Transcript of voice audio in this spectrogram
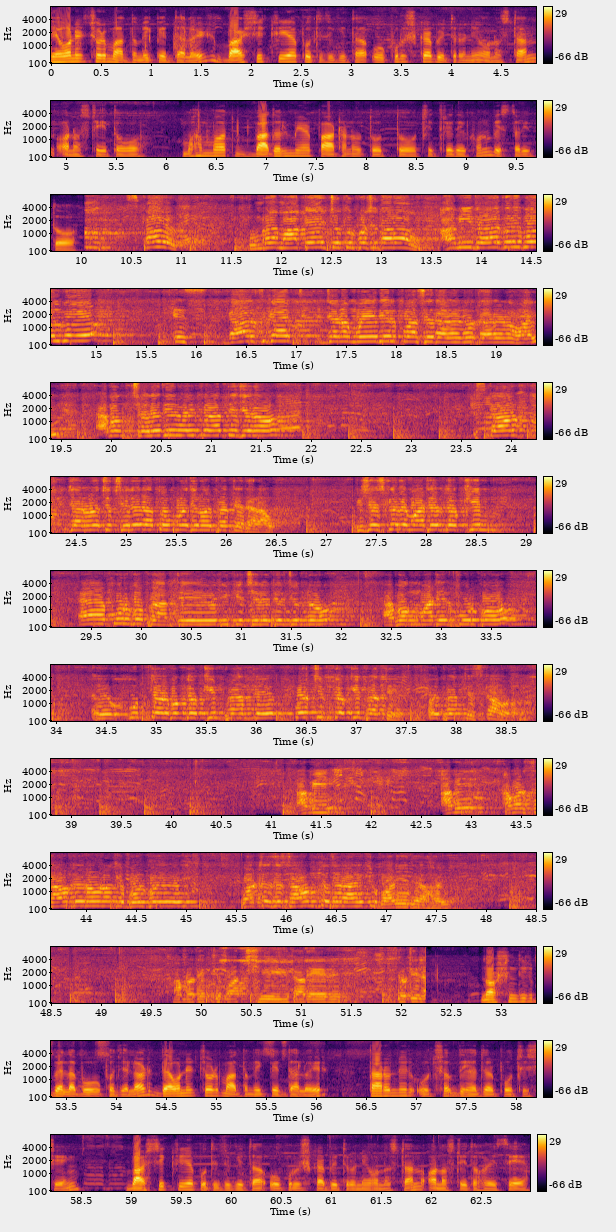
দেওয়ানিরচর মাধ্যমিক বিদ্যালয়ের বার্ষিক ক্রীড়া প্রতিযোগিতা ও পুরস্কার বিতরণী অনুষ্ঠান অনুষ্ঠিত। মোহাম্মদ বাদল মিয়ার পাঠানো তথ্য চিত্রে দেখুন বিস্তারিত। তোমরা মাঠের চতুর্পাশে দাঁড়াও। আমি দয়া করে বলব গার্লস গার্ড যেন মেয়েদের পাশে দাঁড়ানো দাঁড়ানো হয় এবং ছেলেদের ওই প্রান্তে যেন স্কাউট যারা রয়েছে, ছেলেরা তোমরা যেন ওই প্রান্তে দাঁড়াও। বিশেষ করে মাঠের দক্ষিণ পূর্ব প্রান্তে ওইদিকে ছেলেদের জন্য এবং মাঠের পূর্ব উত্তর এবং দক্ষিণ প্রান্তে, পশ্চিম দক্ষিণ প্রান্তে, ওই প্রান্তে স্কাউট আমি আমি আমার সাউন্ডের ওনাকে বলব ওই পডকাস্টের সাউন্ডটা যেন আরেকটু বাড়িয়ে দেওয়া হয়। আমরা দেখতে পাচ্ছি তাদের নরসিংদীর বেলাবো উপজেলার দেওয়ানিরচর মাধ্যমিক বিদ্যালয়ের তারুণ্যের উৎসব দুই হাজার পঁচিশে বার্ষিক ক্রীড়া প্রতিযোগিতা ও পুরস্কার বিতরণী অনুষ্ঠান অনুষ্ঠিত হয়েছে।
